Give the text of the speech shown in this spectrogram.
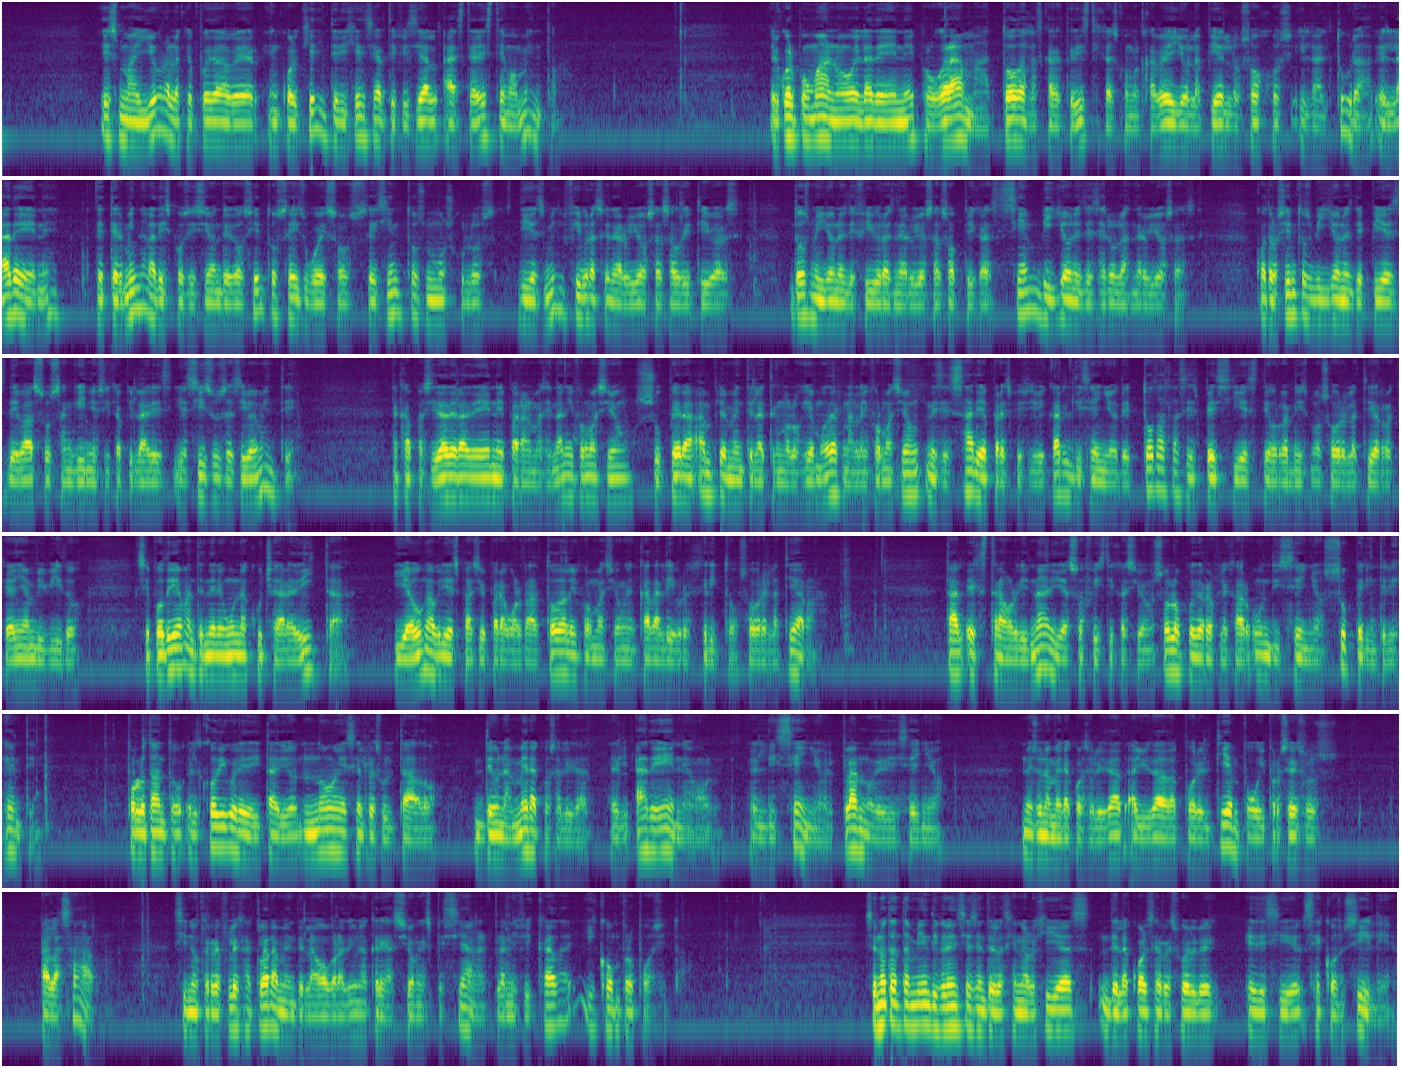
es mayor a la que pueda haber en cualquier inteligencia artificial hasta este momento. El cuerpo humano, el ADN, programa todas las características como el cabello, la piel, los ojos y la altura. El ADN determina la disposición de 206 huesos, 600 músculos, 10.000 fibras nerviosas auditivas, 2 millones de fibras nerviosas ópticas, 100 billones de células nerviosas, 400 billones de pies de vasos sanguíneos y capilares y así sucesivamente. La capacidad del ADN para almacenar información supera ampliamente la tecnología moderna. La información necesaria para especificar el diseño de todas las especies de organismos sobre la Tierra que hayan vivido se podría mantener en una cucharadita y aún habría espacio para guardar toda la información en cada libro escrito sobre la Tierra. Tal extraordinaria sofisticación solo puede reflejar un diseño superinteligente. Por lo tanto, el código hereditario no es el resultado de una mera casualidad. El ADN o el diseño, el plano de diseño, no es una mera casualidad ayudada por el tiempo y procesos al azar, sino que refleja claramente la obra de una creación especial, planificada y con propósito. Se notan también diferencias entre las genealogías de la cual se resuelve, es decir, se concilia,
